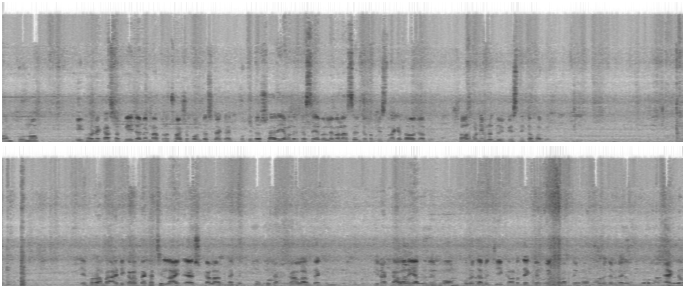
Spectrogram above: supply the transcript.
সম্পূর্ণ এই ধরনের কাজটা পেয়ে যাবেন মাত্র ছয়শো পঞ্চাশ টাকায়। প্রতিটা শাড়ি আমাদের কাছে অ্যাভেলেবেল আছে, যত পিস লাগে দেওয়া যাবে। সর্বনিম্ন দুই পিস নিতে হবে। এরপরে আমরা আইডি কালার দেখাচ্ছি লাইট অ্যাশ কালার দেখেন প্রতিটা কালার দেখেন। প্রতিটা কালারে আপনাদের মন ভরে যাবে। যে কালারটা দেখবেন, ওই কালারতে মন ভরে যাবে, দেখেন। একদম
